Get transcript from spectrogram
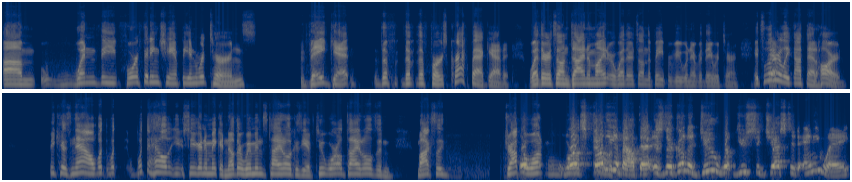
Um when the forfeiting champion returns they get the the the first crackback at it, whether it's on Dynamite or whether it's on the pay per view whenever they return. It's literally not that hard. Because now, what what what the hell? You, so you're going to make another women's title because you have two world titles and Moxley drop the one. world What's funny about that is they're going to do what you suggested anyway,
